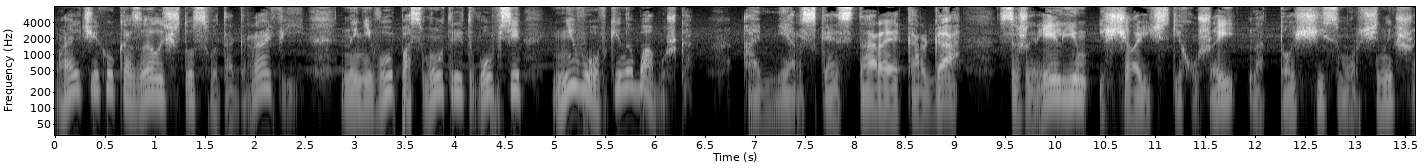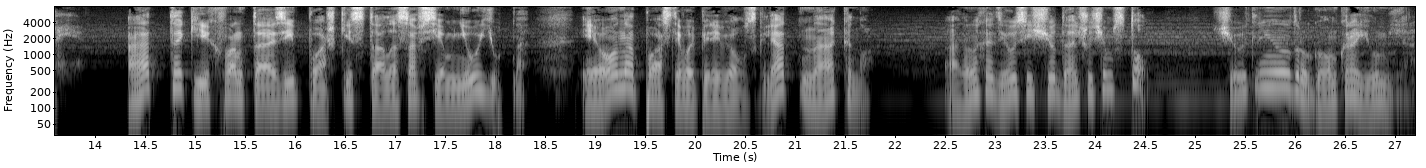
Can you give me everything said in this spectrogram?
мальчику казалось, что с фотографией на него посмотрит вовсе не Вовкина бабушка, а мерзкая старая корга с ожерельем из человеческих ушей на тощей сморщенной шее. От таких фантазий Пашке стало совсем неуютно, и он опасливо перевел взгляд на окно. Оно находилось еще дальше, чем стол, чуть ли не на другом краю мира.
